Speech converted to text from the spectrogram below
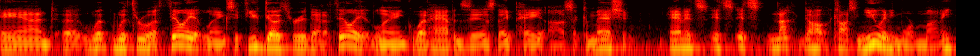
and uh, with, with, through affiliate links, if you go through that affiliate link, what happens is they pay us a commission, and it's it's it's not costing you any more money,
